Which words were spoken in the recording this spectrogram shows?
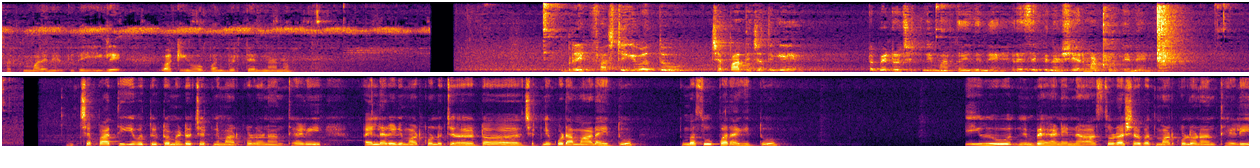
ಸ್ವಲ್ಪ ಮಳೆ ನಿಂತಿದೆ, ಈಗಲೇ ವಾಕಿಂಗ್ ಹೋಗಿ ಬಂದುಬಿಡ್ತೇನೆ ನಾನು. ಬ್ರೇಕ್ಫಾಸ್ಟಿಗೆ ಇವತ್ತು ಚಪಾತಿ ಜೊತೆಗೆ ಟೊಮೆಟೊ ಚಟ್ನಿ ಮಾಡ್ತಾ ಇದ್ದೇನೆ. ರೆಸಿಪಿನ ಶೇರ್ ಮಾಡ್ಕೊಳ್ತೇನೆ ಚಪಾತಿಗೆ ಇವತ್ತು ಟೊಮೆಟೊ ಚಟ್ನಿ ಮಾಡ್ಕೊಳ್ಳೋಣ ಅಂಥೇಳಿ ಎಲ್ಲ ರೆಡಿ ಮಾಡಿಕೊಂಡು ಚಟ್ನಿ ಕೂಡ ಮಾಡಾಯಿತು. ತುಂಬ ಸೂಪರ್ ಆಗಿತ್ತು. ಇದು ನಿಂಬೆಹಣ್ಣಿನ ಸೋಡಾ ಶರ್ಬತ್ ಮಾಡ್ಕೊಳ್ಳೋಣ ಅಂಥೇಳಿ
